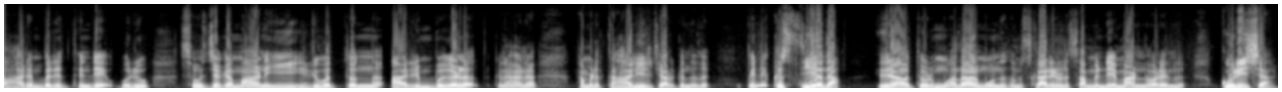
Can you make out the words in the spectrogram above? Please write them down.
പാരമ്പര്യത്തിന്റെ ഒരു സൂചകമാണ് ഈ ഇരുപത്തൊന്ന് അരുമ്പുകൾ നമ്മുടെ താലിയിൽ ചേർക്കുന്നത്. പിന്നെ ക്രിസ്തീയത ഇതിനകത്തോട് അതാണ് മൂന്ന് സംസ്കാരങ്ങളുടെ സമന്വയമാണെന്ന് പറയുന്നത് കുരിശാണ്.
